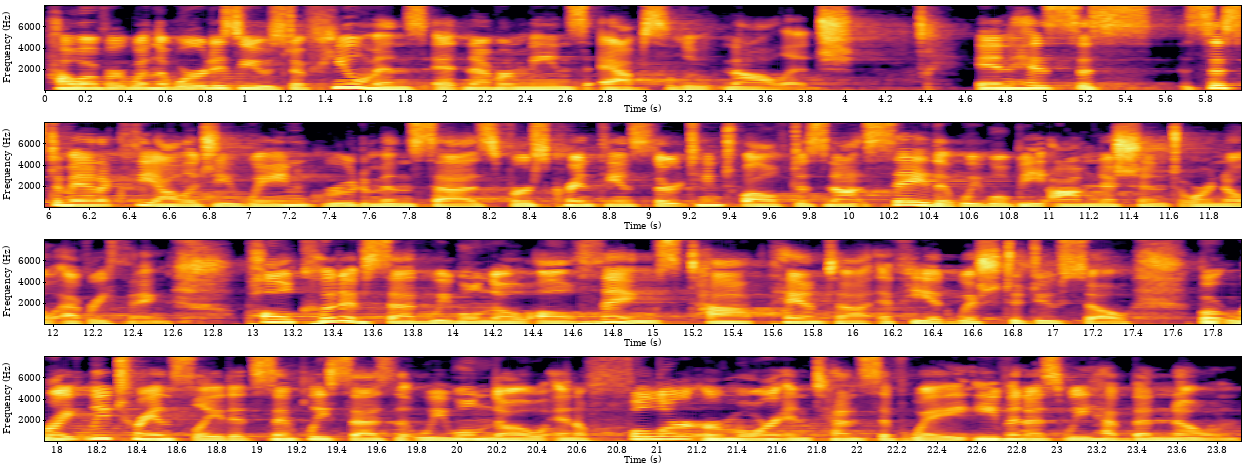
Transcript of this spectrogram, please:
However, when the word is used of humans, it never means absolute knowledge. In his systematic theology, Wayne Grudem says 1 Corinthians 13 12 does not say that we will be omniscient or know everything. Paul could have said we will know all things, ta panta, if he had wished to do so. But rightly translated simply says that we will know in a fuller or more intensive way, even as we have been known.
